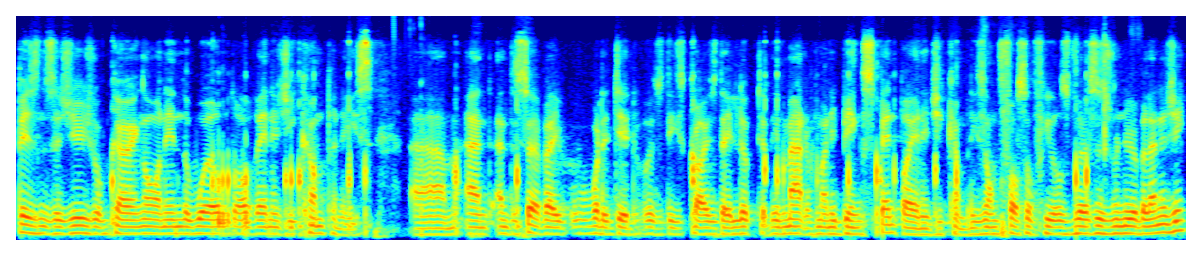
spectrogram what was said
business as usual going on in the world of energy companies. Um, and and the survey, what it did was these guys they looked at the amount of money being spent by energy companies on fossil fuels versus renewable energy,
